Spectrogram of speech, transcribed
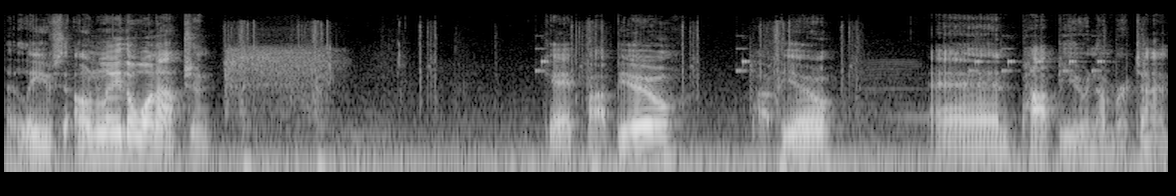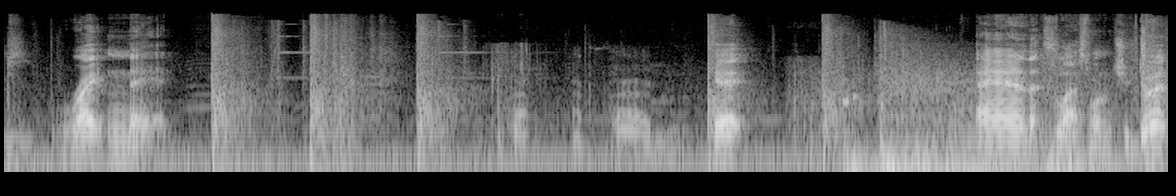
that leaves only the one option. Okay, pop you, pop you, and pop you a number of times. Right in the head. Okay. And that's the last one. Should do it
